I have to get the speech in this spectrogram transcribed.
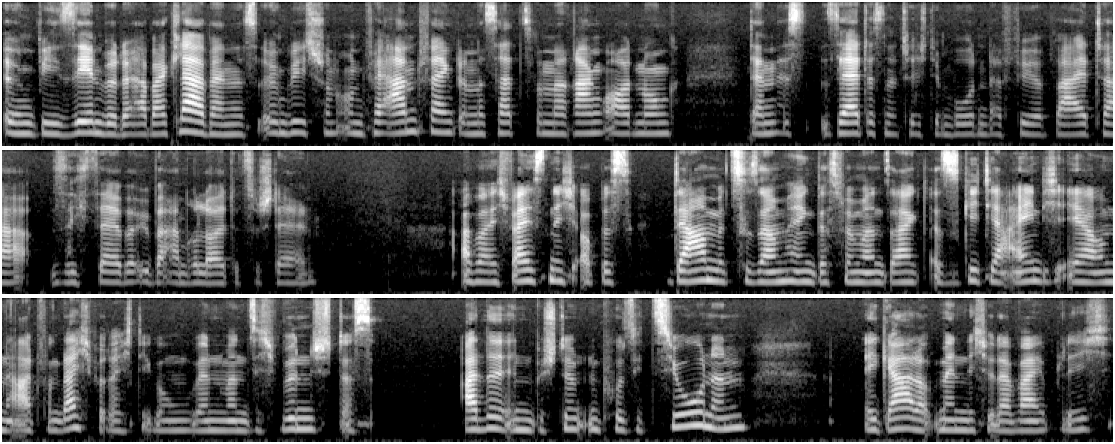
irgendwie sehen würde. Aber klar, wenn es irgendwie schon unfair anfängt und es hat so eine Rangordnung, dann ist, sät es natürlich den Boden dafür, weiter sich selber über andere Leute zu stellen. Aber ich weiß nicht, ob es damit zusammenhängt, dass wenn man sagt, also es geht ja eigentlich eher um eine Art von Gleichberechtigung, wenn man sich wünscht, dass alle in bestimmten Positionen, egal ob männlich oder weiblich,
